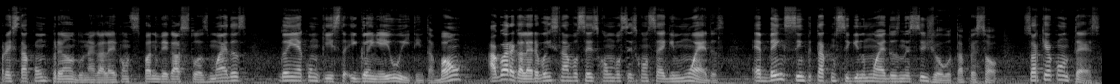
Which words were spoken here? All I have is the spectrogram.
para estar comprando, né, galera? Como vocês podem ver, gastou as moedas, ganhei a conquista e ganhei o item, tá bom? Agora, galera, eu vou ensinar vocês como vocês conseguem moedas. É bem simples estar tá conseguindo moedas nesse jogo, tá, pessoal? Só que acontece,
